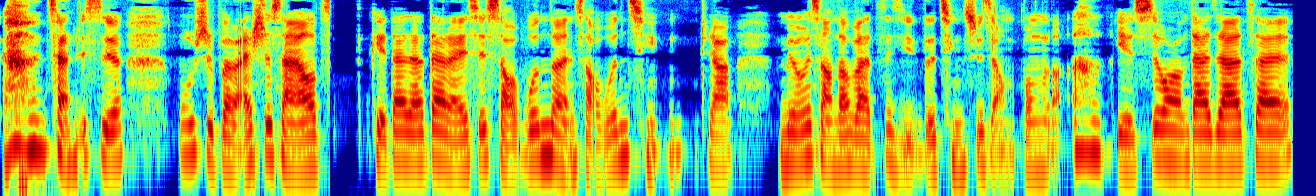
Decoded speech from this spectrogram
讲这些故事，本来是想要。给大家带来一些小温暖、小温情，这样没有想到把自己的情绪讲崩了。也希望大家在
